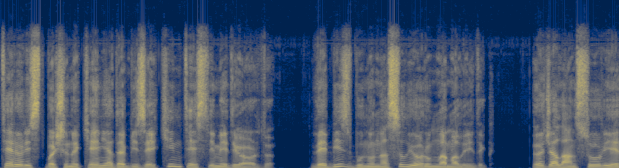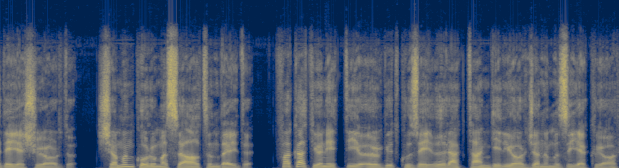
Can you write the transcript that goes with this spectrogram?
Terörist başını Kenya'da bize kim teslim ediyordu? Ve biz bunu nasıl yorumlamalıydık? Öcalan Suriye'de yaşıyordu. Şam'ın koruması altındaydı. Fakat yönettiği örgüt Kuzey Irak'tan geliyor canımızı yakıyor,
